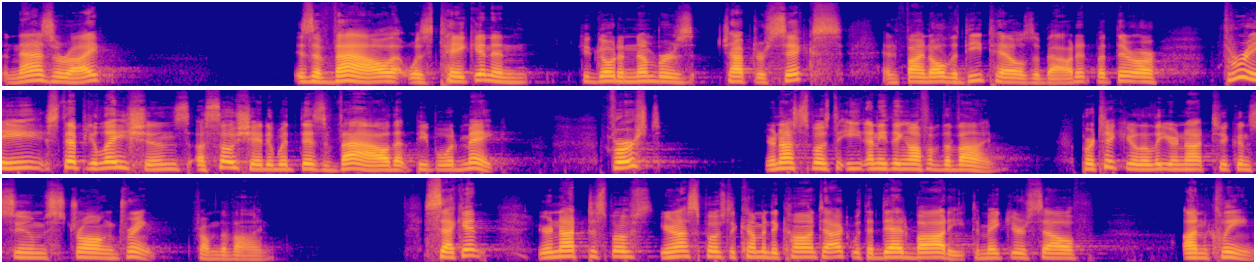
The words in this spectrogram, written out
A Nazarite is a vow that was taken, and you could go to Numbers chapter 6 and find all the details about it. But there are three stipulations associated with this vow that people would make. First, you're not supposed to eat anything off of the vine. Particularly, you're not to consume strong drink from the vine. Second, you're not, supposed, you're not supposed to come into contact with a dead body to make yourself unclean.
